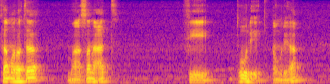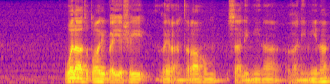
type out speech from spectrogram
ثمرة ما صنعت في طول عمرها. ولا تطالب بأي شيء غير أن تراهم سالمين غانمين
